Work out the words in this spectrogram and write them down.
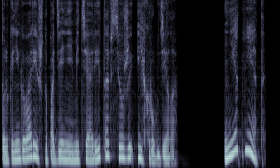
Только не говори, что падение метеорита все же их рук дело. Нет-нет.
